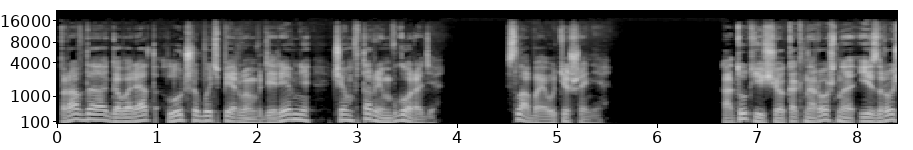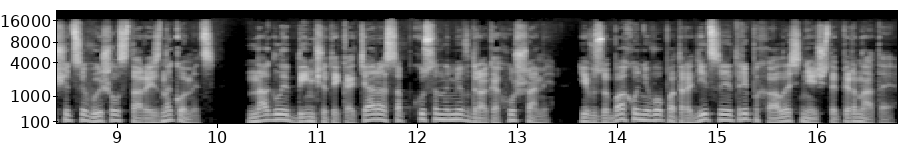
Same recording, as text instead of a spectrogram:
Правда, говорят, лучше быть первым в деревне, чем вторым в городе. Слабое утешение. А тут еще, как нарочно, из рощицы вышел старый знакомец. Наглый дымчатый котяра с обкусанными в драках ушами, и в зубах у него по традиции трепыхалось нечто пернатое.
